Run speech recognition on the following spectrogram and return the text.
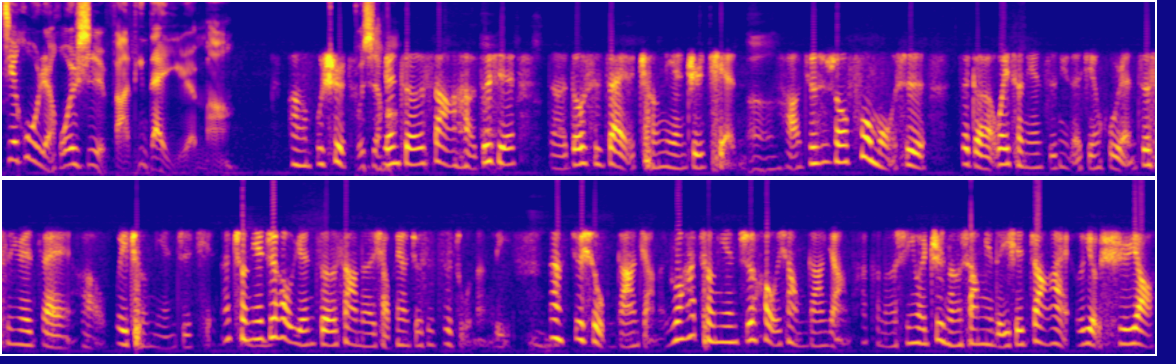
监护人或者是法定代理人吗？嗯，不是，不是。原则上哈，这些呃都是在成年之前。嗯，好，就是说父母是这个未成年子女的监护人，这是因为在啊、呃、未成年之前。那成年之后，原则上呢，小朋友就是自主能力。嗯，那就是我们刚刚讲的，如果他成年之后，像我们刚刚讲，他可能是因为智能上面的一些障碍而有需要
